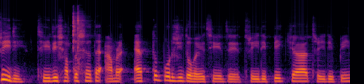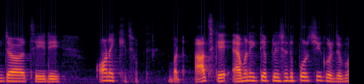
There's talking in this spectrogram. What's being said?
থ্রি ডি থ্রি ডি শব্দের সাথে আমরা এত পরিচিত হয়েছি যে three D picture three D printer three D অনেক কিছু। বাট আজকে এমন একটি অ্যাপ্লিকেশনের সাথে পরিচয় করে দেবো,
